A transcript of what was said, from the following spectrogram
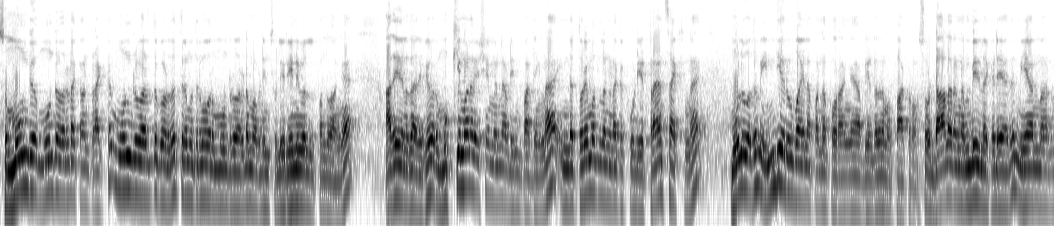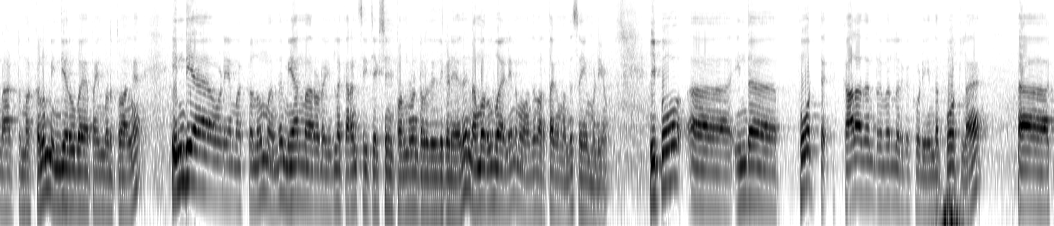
ஸோ மூன்று மூன்று வருட கான்ட்ராக்ட்டு மூன்று வருடத்துக்கு ஒரு திரும்ப திரும்ப ஒரு மூன்று வருடம் அப்படின்னு சொல்லி ரினியூவல் பண்ணுவாங்க. அதே இதில் தான் இருக்குது ஒரு முக்கியமான விஷயம் என்ன அப்படின்னு பார்த்தீங்கன்னா இந்த துறைமுகத்தில் நடக்கக்கூடிய டிரான்சாக்ஷனை முழுவதும் இந்திய ரூபாயில் பண்ண போகிறாங்க அப்படின்றத நம்ம பார்க்குறோம் ஸோ டாலரை நம்பி இதில் கிடையாது. மியான்மர் நாட்டு மக்களும் இந்திய ரூபாயை பயன்படுத்துவாங்க. இந்தியாவுடைய மக்களும் வந்து மியான்மாரோட இதில் கரன்சி எக்ஸ்சேஞ்ச் பண்ணணுன்றது இது கிடையாது. நம்ம ரூபாயிலே நம்ம வந்து வர்த்தகம் வந்து செய்ய முடியும். இப்போது இந்த போர்ட்டு காலாதன் ரிவரில் இருக்கக்கூடிய இந்த போர்ட்டில்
